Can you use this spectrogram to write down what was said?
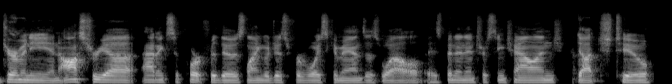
Germany and Austria, adding support for those languages for voice commands as well has been an interesting challenge. Dutch too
